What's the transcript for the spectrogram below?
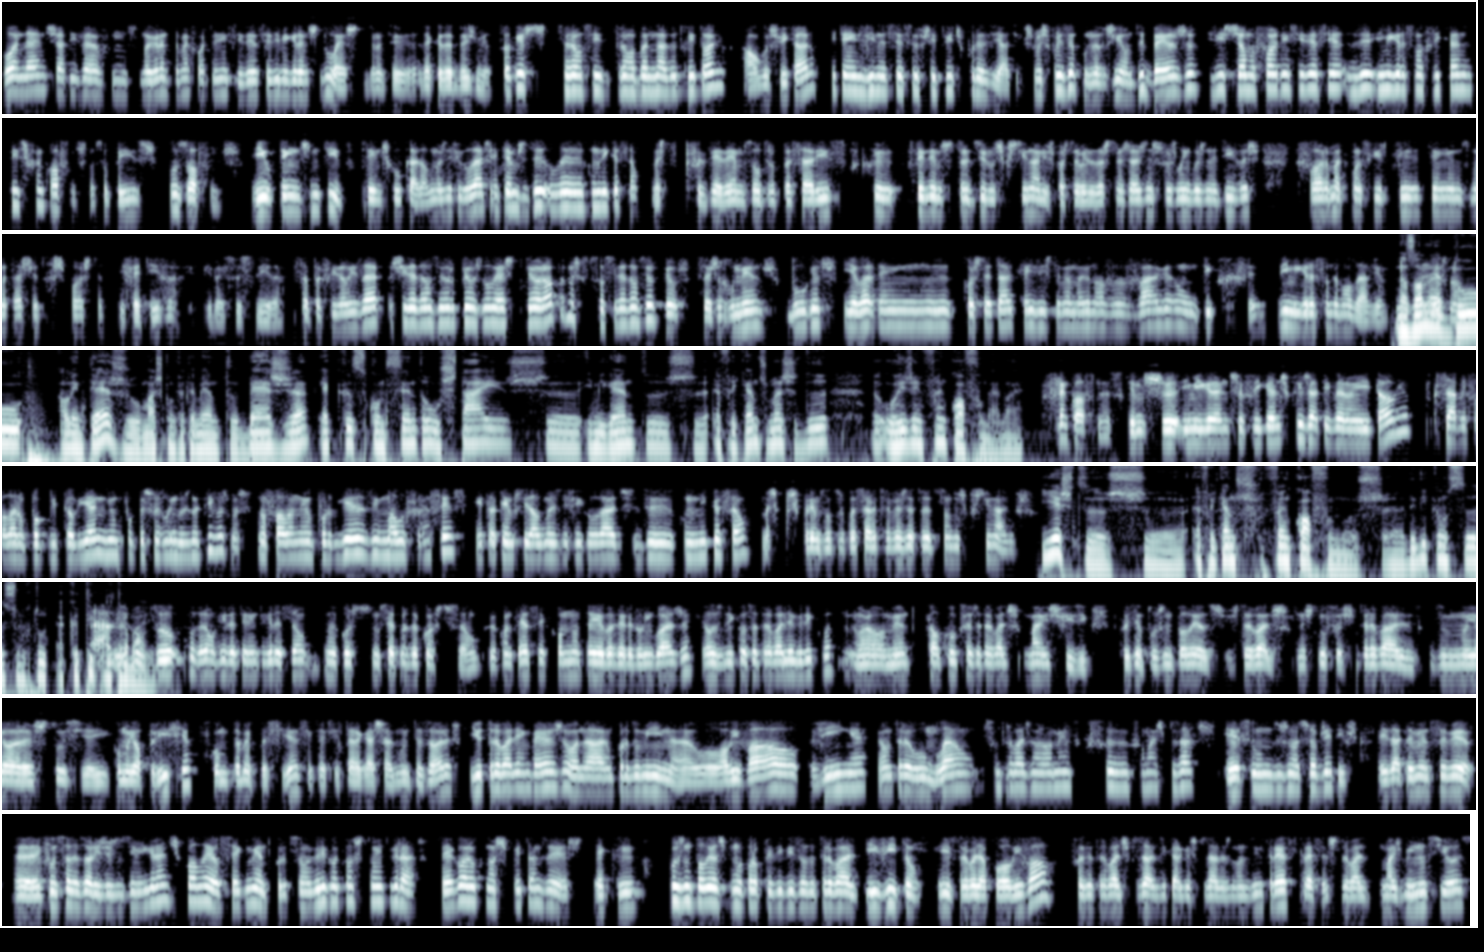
onde antes já tivemos uma grande também forte incidência de imigrantes do leste durante a década de 2000. Só que estes terão, sido, terão abandonado o território, alguns ficaram, e têm vindo a ser substituídos por asiáticos. Mas, por exemplo, na região de Beja existe já uma forte incidência de imigração africana de países francófonos, não são países lusófonos. E o que tem-nos metido, tem-nos colocado algumas dificuldades em termos de, de comunicação. Mas pretendemos ultrapassar isso porque pretendemos traduzir os questionários para os trabalhadores estrangeiros nas suas línguas nativas, de forma a conseguir que tenhamos uma taxa de de resposta efetiva e bem sucedida. Só para finalizar, os cidadãos europeus do leste da Europa, mas que são cidadãos europeus, seja romenos, búlgaros, e agora têm constatado que existe também uma nova vaga, um pico recente de imigração da Moldávia. Na zona do Alentejo, mais concretamente Beja, é que se concentram os tais uh, imigrantes africanos, mas de origem francófona, não é? francófonas. Temos eh, imigrantes africanos que já estiveram em Itália, que sabem falar um pouco de italiano e um pouco das suas línguas nativas, mas não falam nem o português e mal o francês. Então temos tido algumas dificuldades de comunicação, mas que esperemos ultrapassar através da tradução dos questionários. E estes uh, africanos francófonos uh, dedicam-se sobretudo a que tipo ah, de trabalho? Poderão vir a ter integração no, setor da construção. O que acontece é que, como não têm a barreira da linguagem, eles dedicam-se a trabalho agrícola. Normalmente, calculo que seja trabalhos mais físicos. Por exemplo, os nepaleses, os trabalhos nas estufas, trabalho de maior astúcia e com maior perícia, como também paciência, que é preciso estar agachado muitas horas, e o trabalho em Beja, onde há predomina o olival, a vinha, é um o melão, são trabalhos normalmente que, se, que, são mais pesados. Esse é um dos nossos objetivos. É exatamente saber, eh, em função das origens dos imigrantes, qual é o segmento de produção agrícola que eles estão a integrar. Até agora o que nós suspeitamos é este, é que os nepaleses, por uma própria divisão do trabalho, evitam ir trabalhar para o olival, fazer trabalhos pesados e cargas pesadas não lhes interessa, interessa-lhes trabalho mais minucioso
